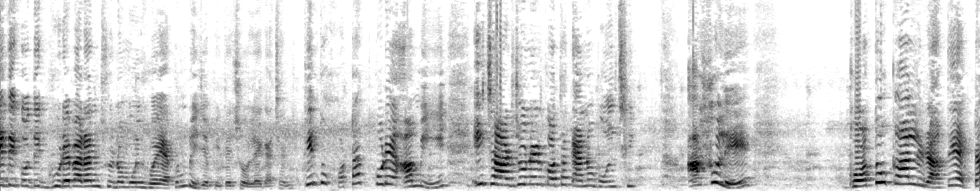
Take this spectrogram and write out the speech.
এদিক ওদিক ঘুরে বেড়ান, তৃণমূল হয়ে এখন বিজেপিতে চলে গেছেন। কিন্তু হঠাৎ করে আমি এই চারজনের কথা কেন বলছি? আসলে গতকাল রাতে একটা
